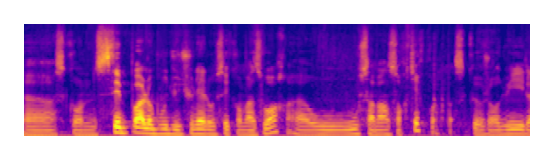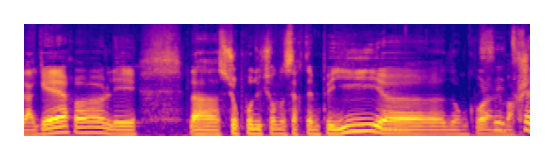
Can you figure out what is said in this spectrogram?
Euh, parce qu'on ne sait pas le bout du tunnel où c'est qu'on va se voir, euh, où, ça va en sortir. Quoi. Parce qu'aujourd'hui, la guerre, les, la surproduction de certains pays, mmh. donc voilà, le marché,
